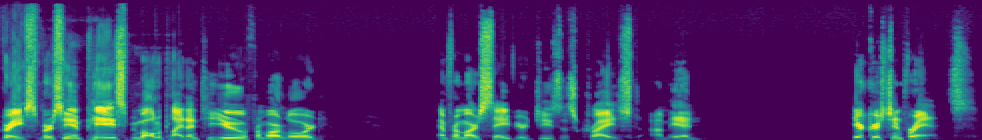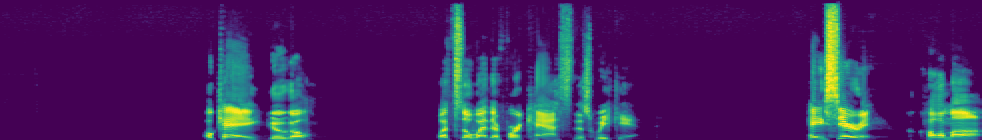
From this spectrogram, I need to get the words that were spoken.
Grace, mercy, and peace be multiplied unto you from our Lord and from our Savior Jesus Christ. Amen. Dear Christian friends, okay, Google, what's the weather forecast this weekend? Hey Siri, call mom.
